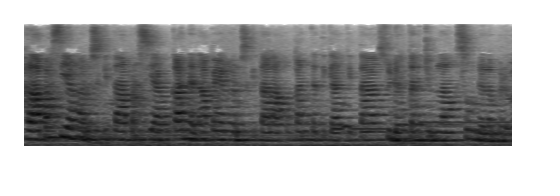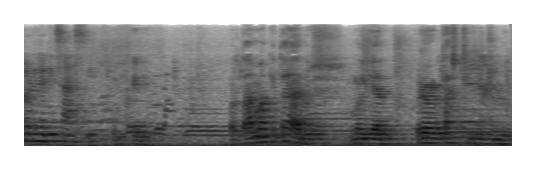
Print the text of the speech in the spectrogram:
hal apa sih yang harus kita persiapkan dan apa yang harus kita lakukan ketika kita sudah terjun langsung dalam berorganisasi? Oke. Pertama kita harus melihat prioritas diri dulu.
